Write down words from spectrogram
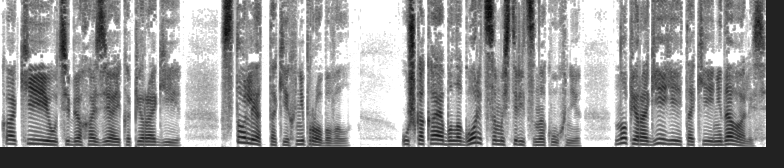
«Какие у тебя, хозяйка, пироги! Сто лет таких не пробовал!» Уж какая была горица-мастерица на кухне, но пироги ей такие не давались.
